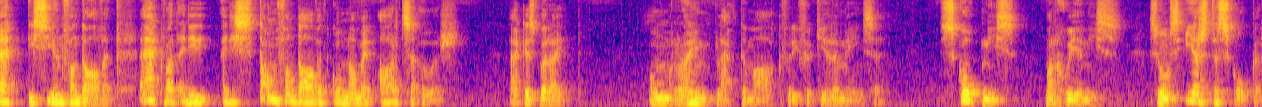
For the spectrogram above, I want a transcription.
Ek, die seun van Dawid, ek wat uit die uit die stam van Dawid kom na my aardse ouers. Ek is bereid om ruim plek te maak vir die verkeerde mense. Skoknuus, maar goeie nuus. So ons eerste skokker.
